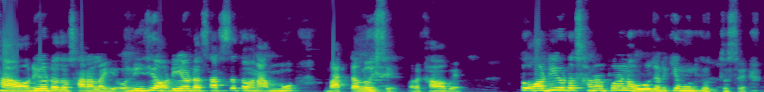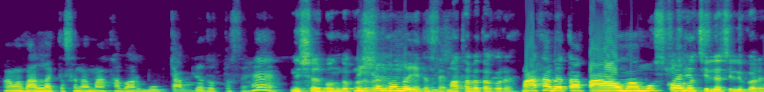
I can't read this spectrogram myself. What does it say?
হ্যাঁ অডিওটা তো সারা লাগে। ও নিজে অডিওটা সারছে তখন আম্মু বাটটা লইছে ওরা খাওয়াবে। তো অডিওটা সারার পরে না ও যেন কেমন করতেছে? আমার ভালো লাগতেছে না মাথা বার বুক চাপ দিয়ে ধরতেছে হ্যাঁ? নিঃশ্বাস বন্ধ করে নিঃশ্বাস বন্ধ হয়ে যেতেছে। মাথা ব্যথা করে? মাথা ব্যথা পা মা মুসকা চিল্লা চিল্লি করে?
